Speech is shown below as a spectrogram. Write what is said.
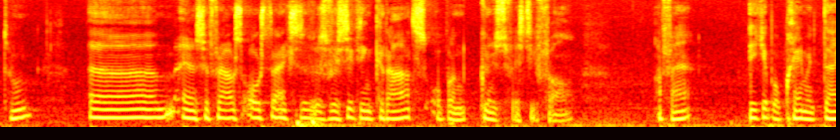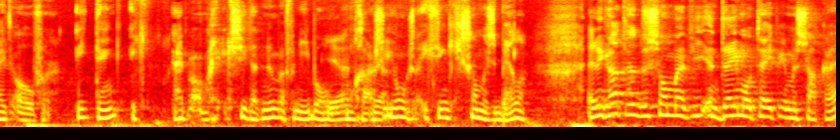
toen. Um, en zijn vrouw is Oostenrijkse. Dus we zitten in Graz op een kunstfestival. Enfin, ik heb op een gegeven moment tijd over. Ik denk, ik, heb, ik zie dat nummer van die Hongaarse ja, ja. jongens. Ik denk, ik zal eens bellen. En ik had dus zo met die, een demotape in mijn zak. Hè?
